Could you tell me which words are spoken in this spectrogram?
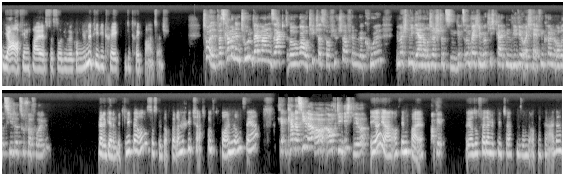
Ja, auf jeden Fall ist das so, diese Community, die trägt, die trägt wahnsinnig. Toll. Was kann man denn tun, wenn man sagt, oh, wow, Teachers for Future finden wir cool, wir möchten die gerne unterstützen? Gibt es irgendwelche Möglichkeiten, wie wir euch helfen können, eure Ziele zu verfolgen? Werde gerne Mitglied bei uns. Es gibt auch Fördermitgliedschaften, das freuen wir uns sehr. Kann das jeder, auch die Nichtlehrer? Ja, ja, auf jeden Fall. Okay. Ja, so Fördermitgliedschaften sind offen für alle.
